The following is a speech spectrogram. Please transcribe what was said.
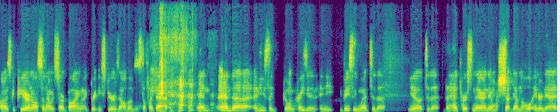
on his computer and all of a sudden I would start buying like Britney Spears albums and stuff like that. and and uh and he's like going crazy and he, basically went to the you know to the the head person there and they almost shut down the whole internet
